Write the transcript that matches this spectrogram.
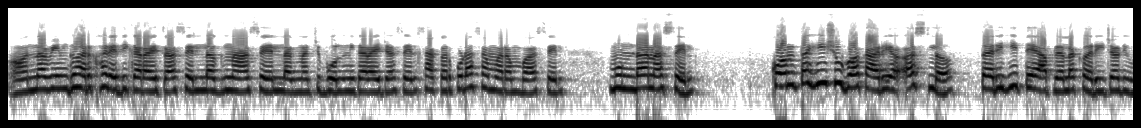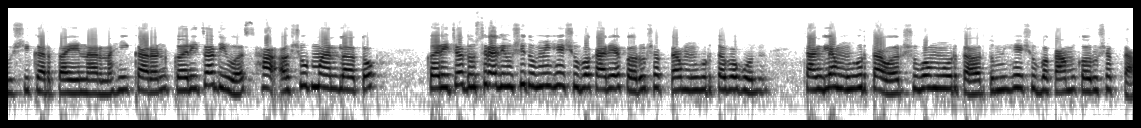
नवीन घर खरेदी करायचं असेल लग्न असेल लग्नाची बोलणी करायची असेल साखरपुडा समारंभ असेल मुंडन असेल कोणतंही शुभ कार्य असलं तरीही ते आपल्याला करीच्या दिवशी करता येणार नाही. कारण करीचा दिवस हा अशुभ मानला जातो. करीच्या दुसऱ्या दिवशी तुम्ही हे शुभ कार्य करू शकता. मुहूर्त बघून चांगल्या मुहूर्तावर शुभ मुहूर्तावर तुम्ही हे शुभ काम करू शकता.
